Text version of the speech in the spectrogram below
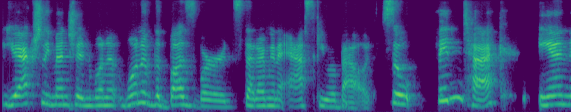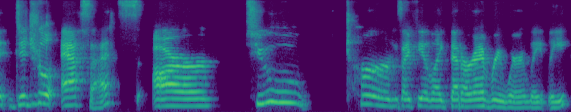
You actually mentioned one of, one of the buzzwords that I'm going to ask you about. So fintech and digital assets are two terms I feel like that are everywhere lately.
